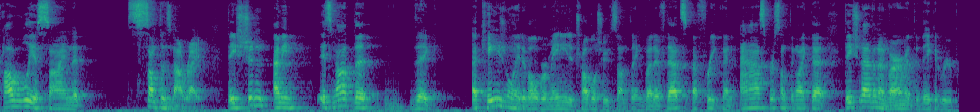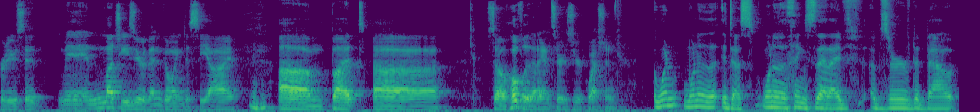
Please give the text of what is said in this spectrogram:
probably a sign that something's not right. They shouldn't. I mean, it's not that the occasionally a developer may need to troubleshoot something, but if that's a frequent ask or something like that, they should have an environment that they could reproduce it in much easier than going to CI. Um, but uh, so hopefully that answers your question. One one of the it does one of the things that I've observed about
